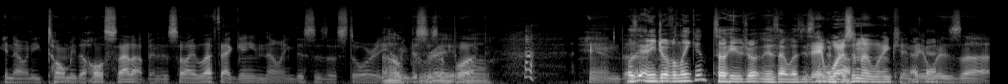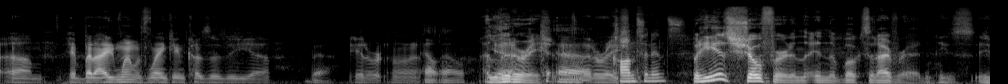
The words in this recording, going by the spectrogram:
you know." And he told me the whole setup, and so I left that game knowing this is a story. I Oh, mean, this is a book. Wow. And Was uh, it, and he drove a Lincoln? So he drove. Is that was his it name or no? wasn't a Lincoln. Okay. It was, uh, um, it, but I went with Lincoln because of the uh, the iter- uh, LL Alliteration. uh, Alliteration. consonants. But he is chauffeured in the in the books that I've read. He's he,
